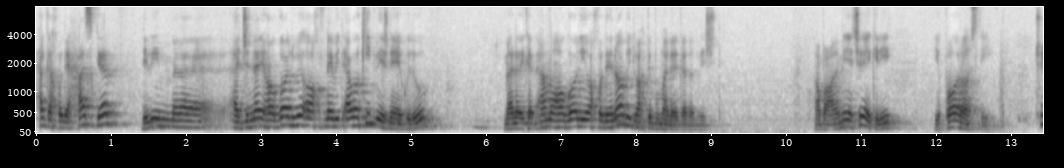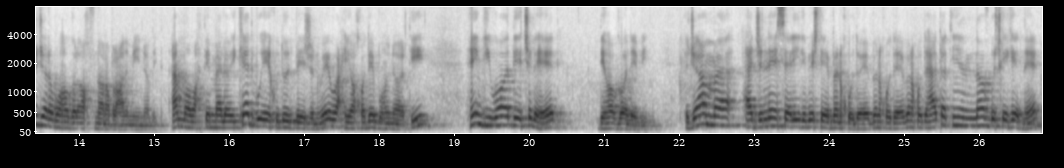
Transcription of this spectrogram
حقا خود حس کرد دوی اجنه ها قال و آخف نبید او کید بیجنه کدو؟ ملائکت. اما ها قال یا خود نابید وقت بو ملائکت بشت رب العالمین چه کری؟ یه پا راستی. چجرا بو ها قال آخفنا رب العالمین نابید اما وقت ملائکت بو ایک دود و وحی خود بو هنارتی هنگی واده چه لهد؟ ده ها قال بید. اما اجنه سری ده بشته بن خدا بن خدا بن خدا. حتی تین ناف گوشکه کت نه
